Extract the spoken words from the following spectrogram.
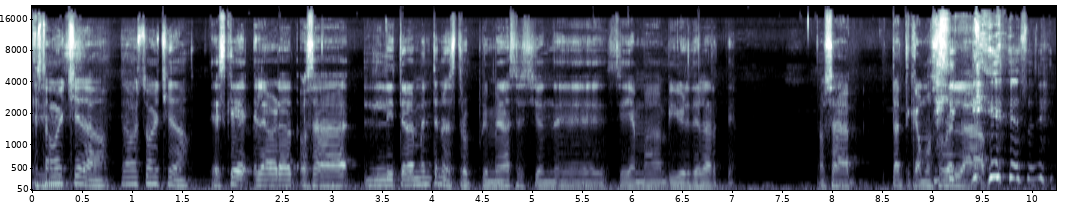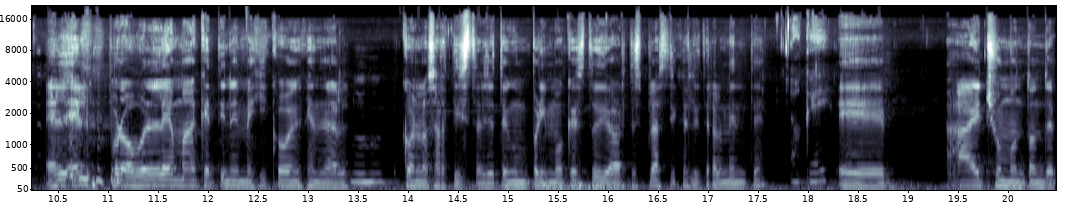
Está muy chido, está muy chido. Es que la verdad, o sea, literalmente nuestra primera sesión eh, se llama Vivir del Arte. O sea, platicamos sobre la el, el, problema que tiene México en general uh -huh. con los artistas. Yo tengo un primo que estudió artes plásticas, literalmente. Ok. Eh, ha hecho un montón de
